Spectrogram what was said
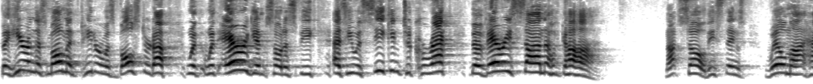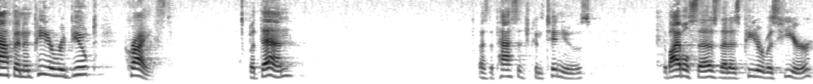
But here in this moment, Peter was bolstered up with, with arrogance, so to speak, as he was seeking to correct the very Son of God. Not so. These things will not happen. And Peter rebuked Christ. But then, as the passage continues, the Bible says that as Peter was here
